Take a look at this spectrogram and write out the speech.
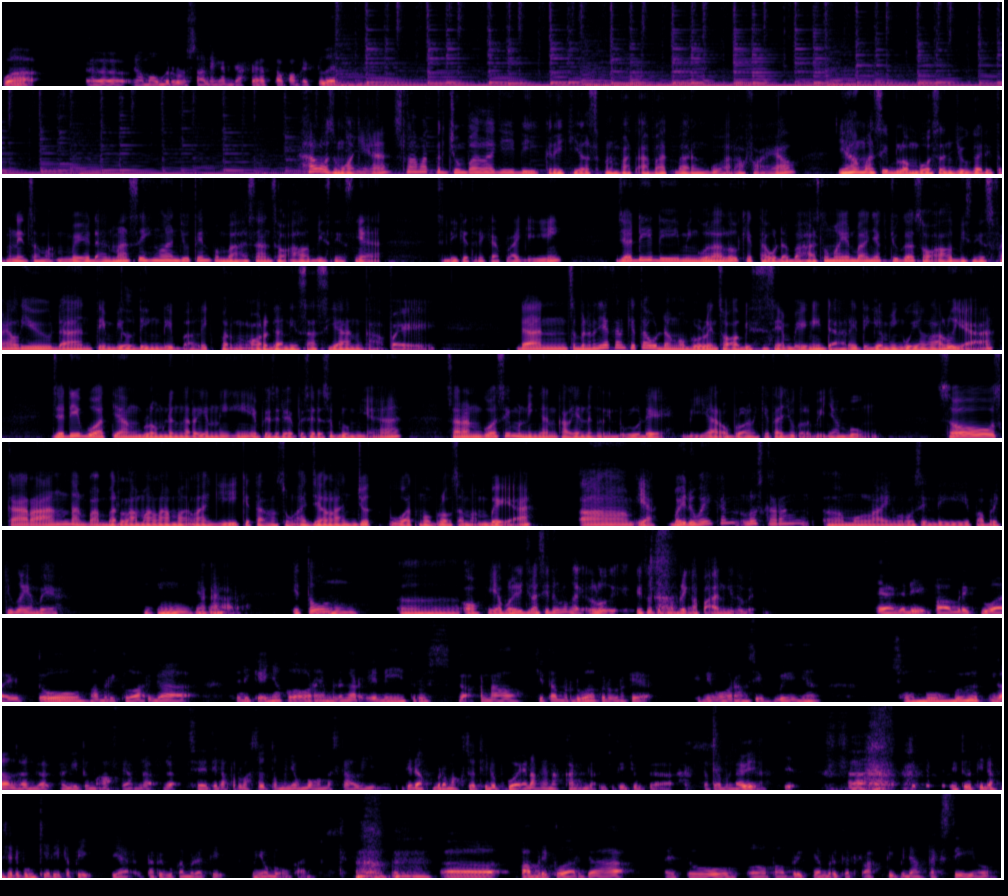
gue uh, gak mau berurusan dengan kafe atau pabrik dulu. Halo semuanya, selamat berjumpa lagi di Kerikil seperempat abad bareng gua Rafael yang masih belum bosen juga ditemenin sama Mbe dan masih ngelanjutin pembahasan soal bisnisnya. Sedikit recap lagi, jadi di minggu lalu kita udah bahas lumayan banyak juga soal bisnis value dan team building di balik pengorganisasian kafe. Dan sebenarnya kan kita udah ngobrolin soal bisnisnya Mbe ini dari tiga minggu yang lalu ya. Jadi buat yang belum dengerin nih episode-episode sebelumnya, saran gue sih mendingan kalian dengerin dulu deh, biar obrolan kita juga lebih nyambung. So, sekarang tanpa berlama-lama lagi, kita langsung aja lanjut buat ngobrol sama Mbe ya. Um, ya, yeah. by the way kan lo sekarang uh, mulai ngurusin di pabrik juga ya Mbe ya? Mm, ya kan? Benar. Itu, mm. uh, oh ya boleh dijelasin dulu nggak? Lu itu tuh pabrik apaan gitu Mbe? Ya, jadi pabrik gua itu pabrik keluarga. Jadi kayaknya kalau orang yang mendengar ini terus nggak kenal kita berdua, benar-benar kayak ini orang sih B-nya sombong banget. Enggak, enggak, enggak kayak gitu. Maaf ya, enggak, enggak. Saya tidak bermaksud untuk menyombong sama sekali. Tidak bermaksud hidup gue enak-enakan, enggak gitu juga. Tapi emang tapi, ya. ya, uh, itu tidak bisa dipungkiri, tapi ya, tapi bukan berarti menyombongkan. uh, pabrik keluarga itu uh, pabriknya bergerak di bidang tekstil.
